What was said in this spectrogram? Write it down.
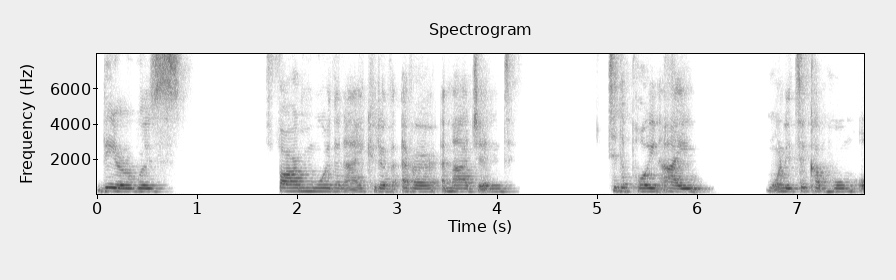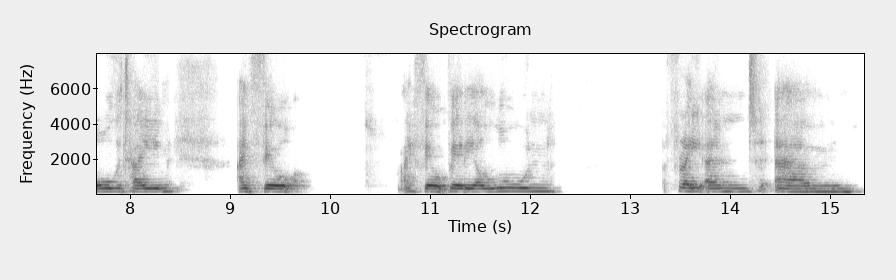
there was far more than I could have ever imagined to the point I wanted to come home all the time. I felt I felt very alone, frightened, um,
